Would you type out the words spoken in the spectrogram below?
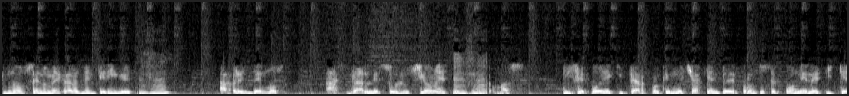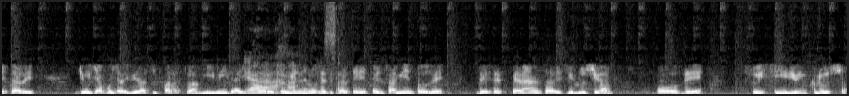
no sé, no me dejarás mentir, Ingrid, aprendemos a darle solución a estos síntomas y se puede quitar, porque mucha gente de pronto se pone la etiqueta de yo ya voy a vivir así para toda mi vida y por eso vienen los eh, pensamientos de desesperanza, desilusión o de suicidio incluso.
